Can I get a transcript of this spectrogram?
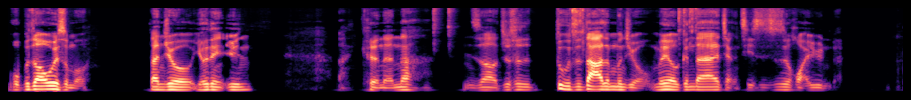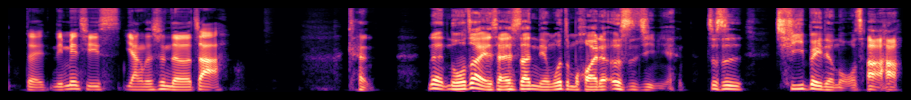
我不知道为什么，但就有点晕啊，可能呢、你知道，就是肚子大这么久，没有跟大家讲，其实是怀孕了。对，里面其实养的是哪吒。看，那哪吒也才三年，我怎么怀了二十几年？这是七倍的哪吒。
